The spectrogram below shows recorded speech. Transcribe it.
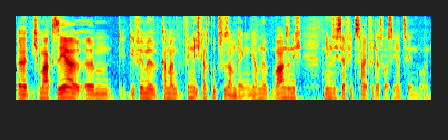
Äh, ich mag sehr, ähm, die, die Filme kann man, finde ich, ganz gut zusammendenken. Die haben eine wahnsinnig, nehmen sich sehr viel Zeit für das, was sie erzählen wollen.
